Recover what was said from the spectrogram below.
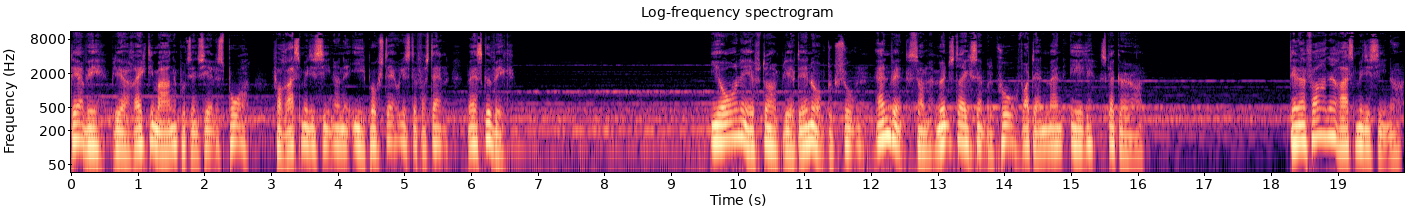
Derved bliver rigtig mange potentielle spor for retsmedicinerne i bogstaveligste forstand vasket væk. I årene efter bliver denne obduktion anvendt som mønstereksempel på, hvordan man ikke skal gøre. Den erfarne retsmediciner,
